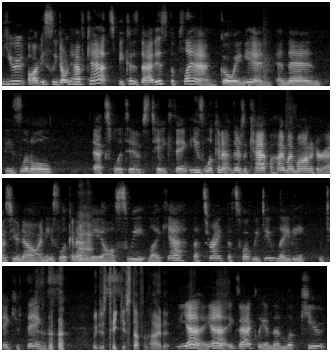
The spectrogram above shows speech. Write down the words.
You obviously don't have cats because that is the plan going in, and then these little expletives take thing. He's looking at. There's a cat behind my monitor, as you know, and he's looking at Mhm. me all sweet, like, "Yeah, that's right. That's what we do, lady. We take your things." We just take your stuff and hide it. yeah, yeah, exactly, and then look cute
